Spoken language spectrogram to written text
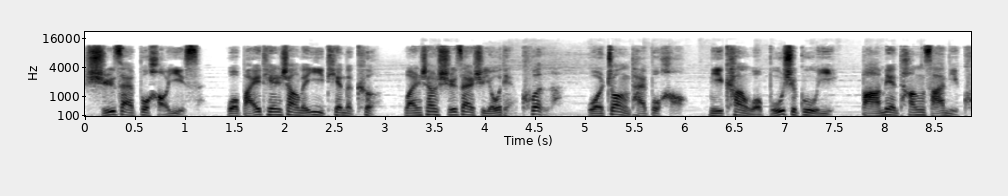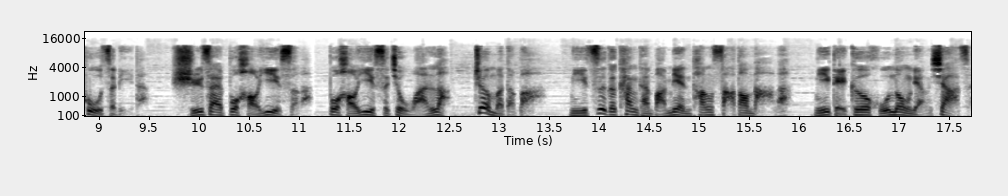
实在不好意思，我白天上了一天的课，晚上实在是有点困了，我状态不好。你看我不是故意把面汤撒你裤子里的，实在不好意思了，不好意思就完了。这么的吧，你自个看看把面汤撒到哪了。”你给哥糊弄两下子，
